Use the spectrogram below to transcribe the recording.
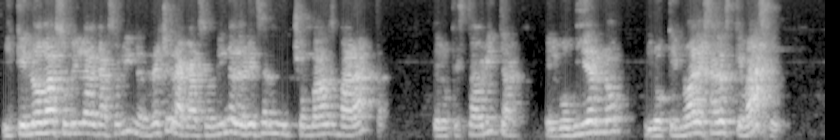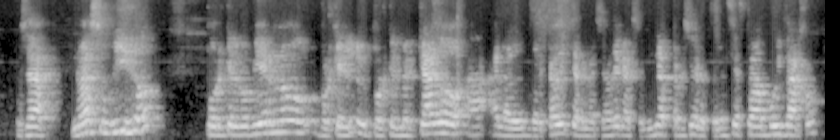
y que no va a subir la gasolina. De hecho, la gasolina debería ser mucho más barata de lo que está ahorita. El gobierno lo que no ha dejado es que baje. O sea, no ha subido porque el gobierno, porque el, porque el mercado, el mercado internacional de gasolina, el precio de referencia estaba muy bajo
